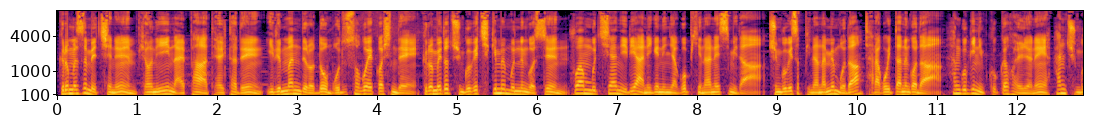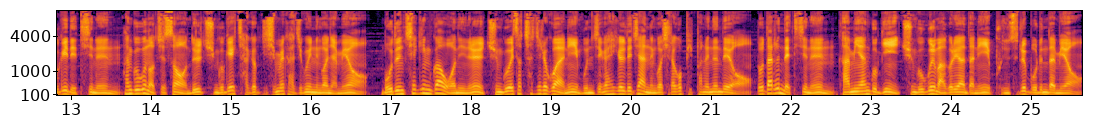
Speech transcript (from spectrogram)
그러면서 매체는 변이인 알파, 델타 등 이름만 들어도 모두 서구의 것인데 그럼에도 중국의 책임을 묻는 것은 후한무치한 일이 아니겠느냐고 비난했습니다. 중국에서 비난하면 뭐다? 잘하고 있다는 거다. 한국인 입국과 관련해 한 중국의 네티즌은 한국은 어째서 늘 중국의 자격지심을 가지고 있는 거냐며 모든 책임과 원인을 중국에서 찾으려고 하니 문제가 해결되지 않는 것이라고 비판했는데요. 또 다른 네티즌은 감히 한국이 중국 을 막으려 하다니 분수를 모른다며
